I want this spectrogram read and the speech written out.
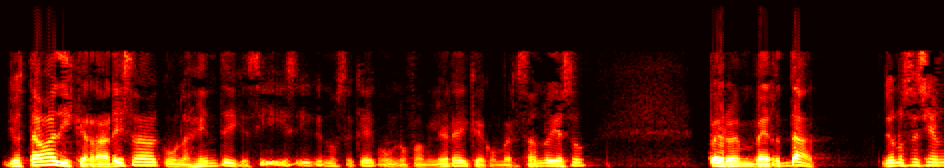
Yo estaba disque rareza con la gente y que sí, sí, que no sé qué, con los familiares y que conversando y eso. Pero en verdad, yo no sé si han,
